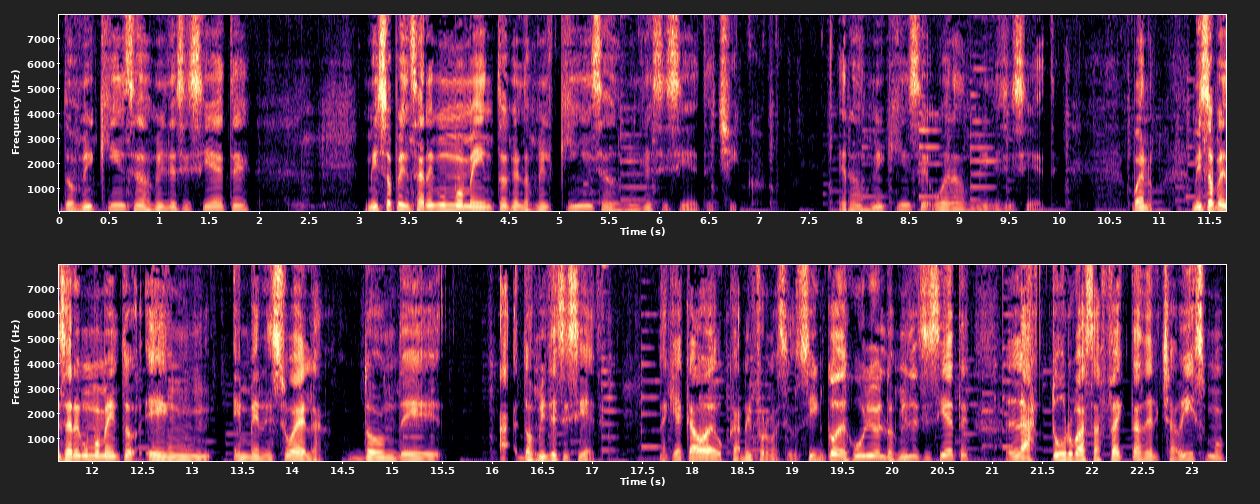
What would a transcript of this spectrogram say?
2015, 2017, me hizo pensar en un momento en el 2015, 2017, chico. ¿Era 2015 o era 2017? Bueno, me hizo pensar en un momento en, en Venezuela, donde, 2017, ah, Aquí acabo de buscar la información. 5 de julio del 2017, las turbas afectas del chavismo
